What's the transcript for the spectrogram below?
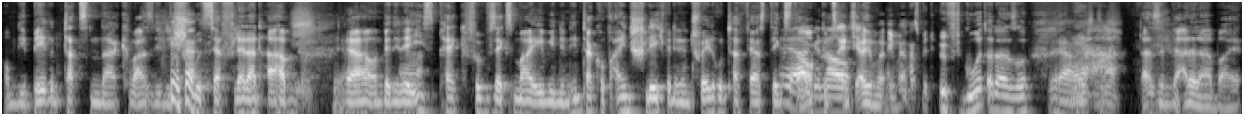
warum die Bärentatzen da quasi die, die Schuhe zerfleddert haben? Ja, und wenn dir der Ja. Eastpack fünf, sechs Mal irgendwie in den Hinterkopf einschlägt, wenn du den Trail runterfährst, denkst Ja, du auch, genau. gibt's eigentlich irgendwas mit Hüftgurt oder so? Ja, Ja. richtig. Da sind wir alle dabei.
